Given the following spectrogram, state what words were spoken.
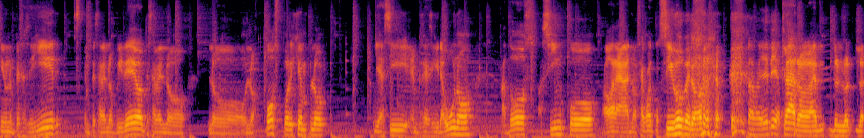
y uno empieza a seguir, empieza a ver los videos, empieza a ver los- los- los posts, por ejemplo, y así empecé a seguir a uno, a dos, a cinco, ahora no sé cuántos sigo, pero La mayoría. claro, los lo,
